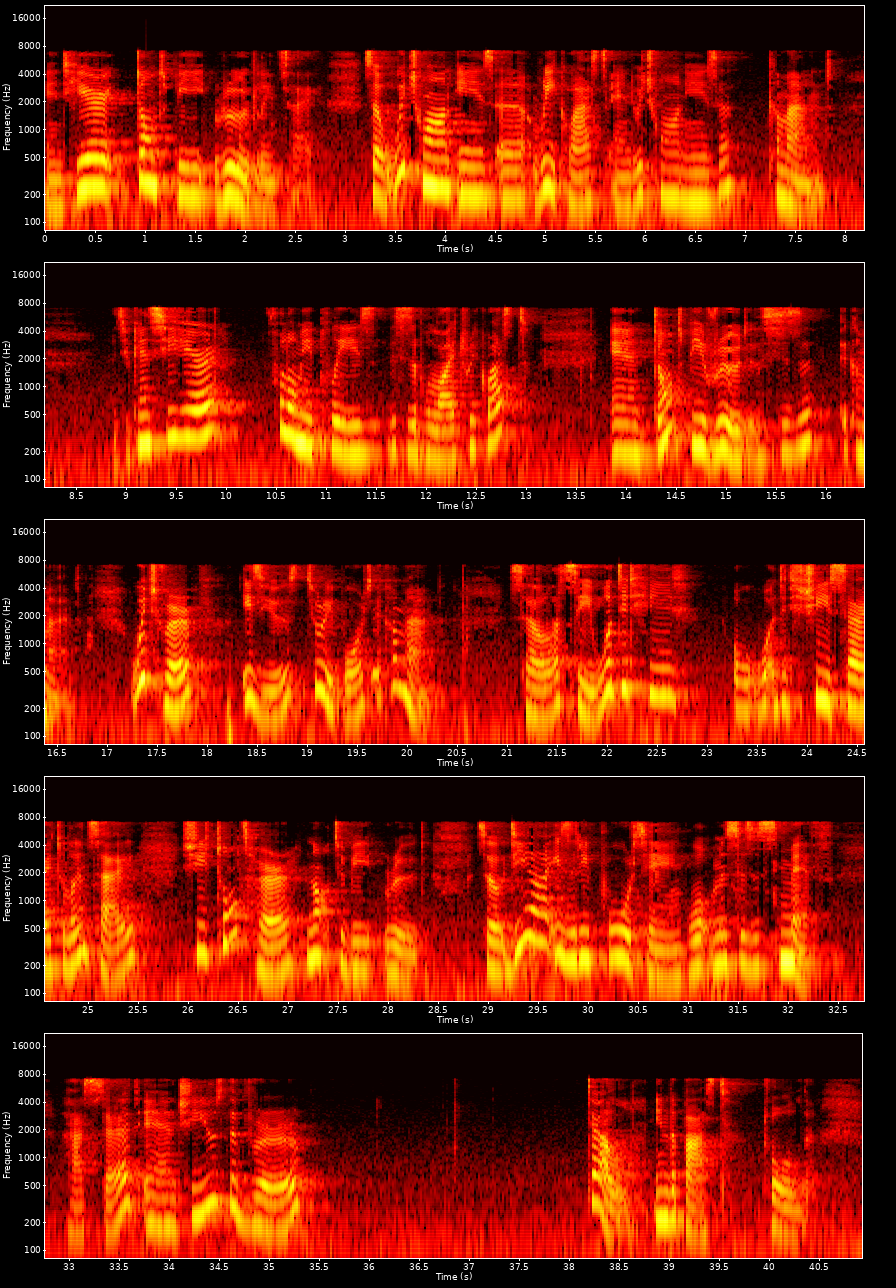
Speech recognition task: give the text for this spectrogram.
And here, don't be rude, Lindsay. So which one is a request and which one is a command? As you can see here, follow me, please. This is a polite request. And don't be rude. This is a, a command. Which verb is used to report a command? So let's see. What did he or what did she say to Lindsay? She told her not to be rude. So Dina is reporting what Mrs. Smith has said and she used the verb tell in the past, told.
